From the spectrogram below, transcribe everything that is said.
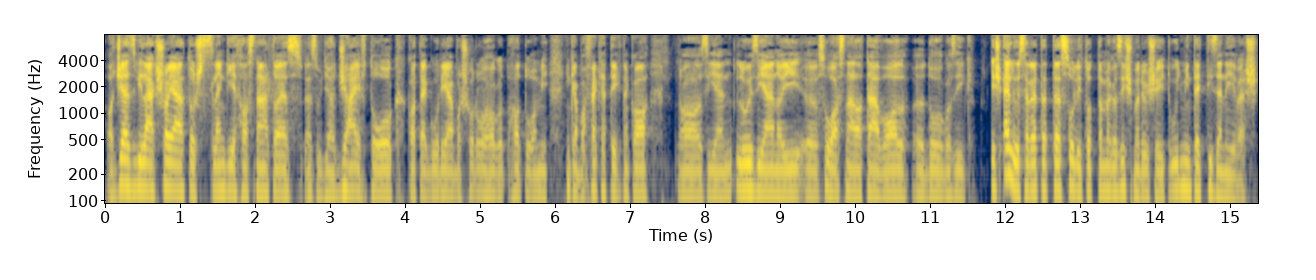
A jazzvilág sajátos szlengét használta, ez, ez ugye a jive talk kategóriába sorolható, ami inkább a feketéknek a, az ilyen louisianai szóhasználatával dolgozik és előszeretettel szólította meg az ismerőseit úgy, mint egy tizenéves.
